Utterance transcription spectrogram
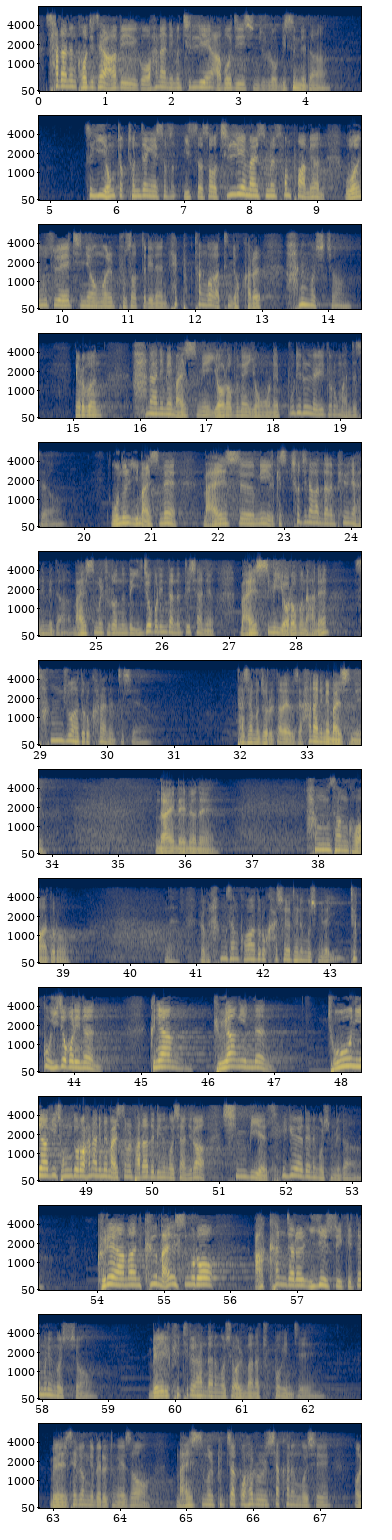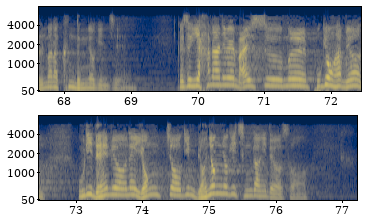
사단은 거짓의 아비이고 하나님은 진리의 아버지이신 줄로 믿습니다. 그래서 이 영적 전쟁에 있어서, 있어서 진리의 말씀을 선포하면 원수의 진영을 부서뜨리는 핵폭탄과 같은 역할을 하는 것이죠. 여러분, 하나님의 말씀이 여러분의 영혼에 뿌리를 내리도록 만드세요. 오늘 이 말씀에 말씀이 이렇게 스쳐 지나간다는 표현이 아닙니다. 말씀을 들었는데 잊어버린다는 뜻이 아니에요. 말씀이 여러분 안에 상주하도록 하라는 뜻이에요. 다시 한번 저를 따라해 보세요. 하나님의 말씀이 나의 내면에 항상 거하도록 네, 여러분 항상 거하도록 하셔야 되는 것입니다. 듣고 잊어버리는 그냥 교양이 있는 좋은 이야기 정도로 하나님의 말씀을 받아들이는 것이 아니라 신비에 새겨야 되는 것입니다. 그래야만 그 말씀으로 악한 자를 이길 수 있기 때문인 것이죠. 매일 큐티를 한다는 것이 얼마나 축복인지, 매일 새벽 예배를 통해서 말씀을 붙잡고 하루를 시작하는 것이 얼마나 큰 능력인지. 그래서 이 하나님의 말씀을 복용하면 우리 내면의 영적인 면역력이 증강이 되어서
